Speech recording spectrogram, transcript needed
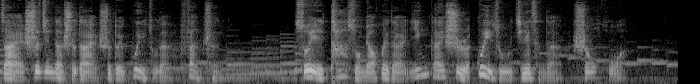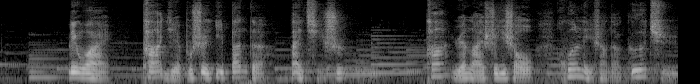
在《诗经》的时代，是对贵族的泛称，所以他所描绘的应该是贵族阶层的生活。另外，它也不是一般的爱情诗，它原来是一首婚礼上的歌曲，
